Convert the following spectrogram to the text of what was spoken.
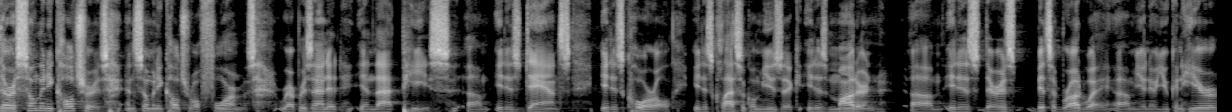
there are so many cultures and so many cultural forms represented in that piece. Um, it is dance, it is choral, it is classical music, it is modern. Um, it is there is bits of Broadway. Um, you know, you can hear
